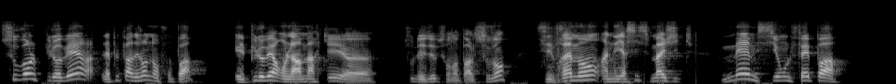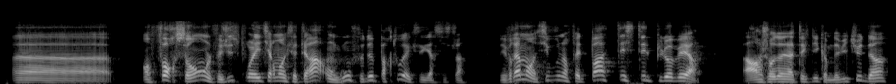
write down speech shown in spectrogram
souvent, le pullover, la plupart des gens n'en font pas. Et le pullover, on l'a remarqué euh, tous les deux parce qu'on en parle souvent, c'est vraiment un exercice magique. Même si on ne le fait pas en forçant, on le fait juste pour l'étirement, etc. On gonfle de partout avec cet exercice-là. Mais vraiment, si vous n'en faites pas, testez le pullover. Alors, je redonne la technique comme d'habitude. Hein.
